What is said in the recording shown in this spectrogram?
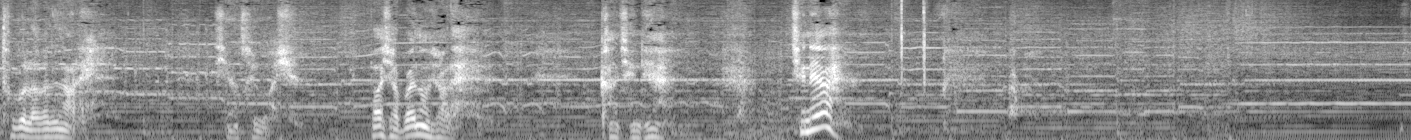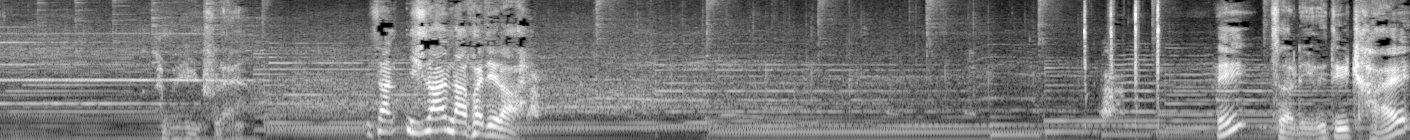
土拨哥在那里？先推过去，把小白弄下来，看晴天，晴天，出来。你上你去哪里拿快递了？哎，这里有一堆柴。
